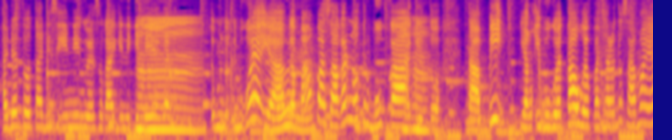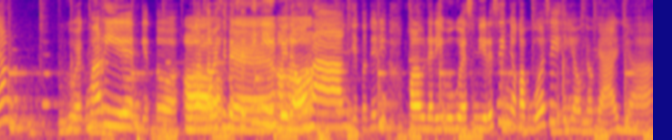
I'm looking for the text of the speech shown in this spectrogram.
ada tuh tadi si ini gue suka gini-gini kan Hmm. menurut ibu gue ya nggak apa-apa asalkan lo terbuka Mm-mm. gitu tapi yang ibu gue tahu gue pacaran tuh sama yang gue kemarin gitu bukan Oh, sama si oke. Backstreet ini beda Uh-uh. orang gitu jadi kalau dari ibu gue sendiri sih nyokap gue sih ya oke oke aja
